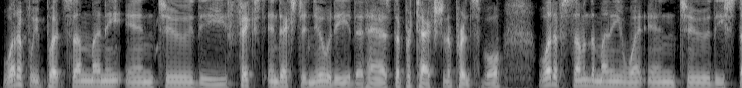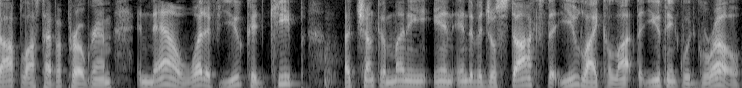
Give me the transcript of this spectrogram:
What if we put some money into the fixed indexed annuity that has the protection of principal? What if some of the money went into the stop loss type of program? And now, what if you could keep a chunk of money in individual stocks that you like a lot that you think would grow?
